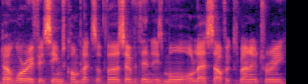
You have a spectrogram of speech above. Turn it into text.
Don't worry if it seems complex at first, everything is more or less self-explanatory.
